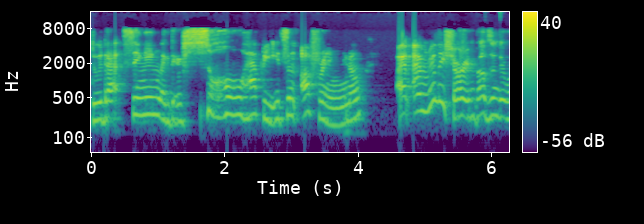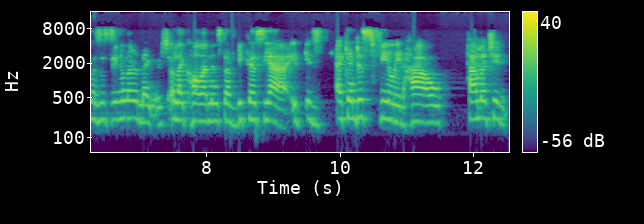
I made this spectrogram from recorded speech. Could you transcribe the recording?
do that singing, like they're so happy. It's an offering, you know? I, I'm really sure in Belgium there was a similar language, or like Holland and stuff, because yeah, it, it's I can just feel it how how much it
